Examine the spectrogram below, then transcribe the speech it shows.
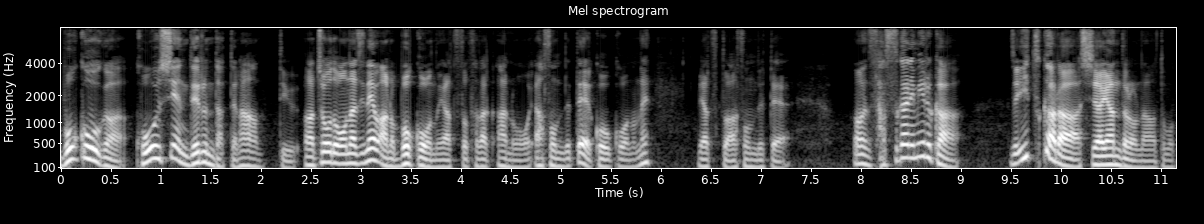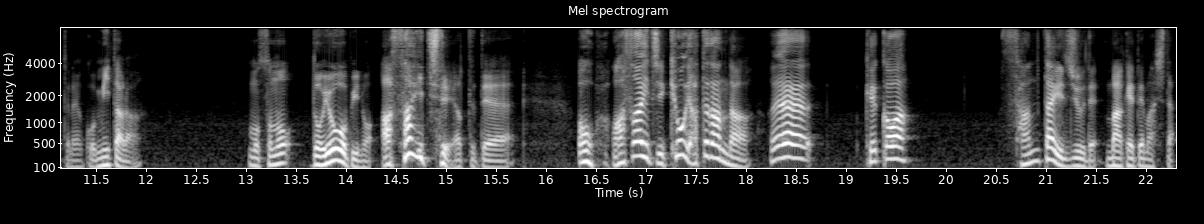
母校が甲子園出るんだってなっていう。あちょうど同じねあの母校のやつとたたあの遊んでて高校のねやつと遊んでて。さすがに見るか。じゃいつから試合やんだろうなと思ってねこう見たら。もうその土曜日の朝一でやってて。お朝一今日やってたんだ。えー、結果は？3対10で負けてました。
